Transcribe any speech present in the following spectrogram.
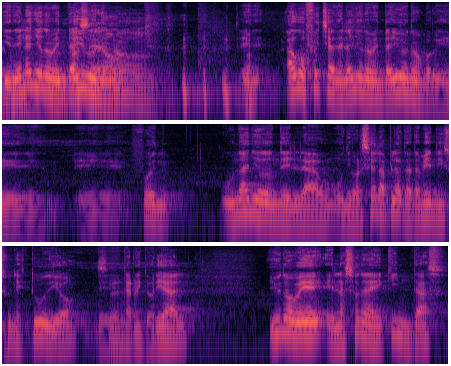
Y en el año base a, 91, ¿no? En- hago fecha del año 91 porque eh, fue un año donde la Universidad de La Plata también hizo un estudio eh, Sí. territorial y uno ve en la zona de Quintas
